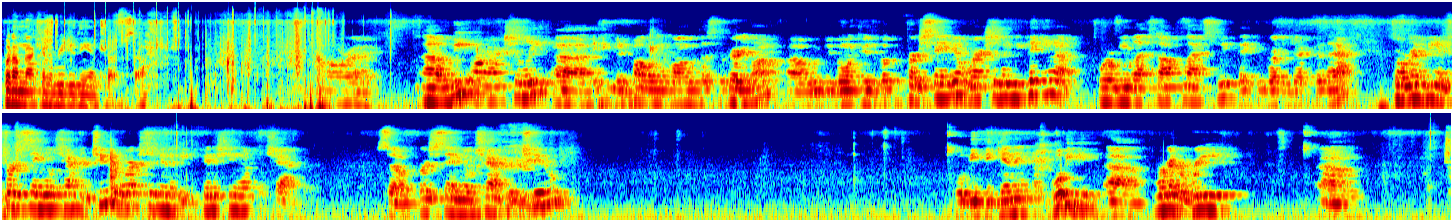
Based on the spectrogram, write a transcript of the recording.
but I'm not going to redo the intro. So. All right. Uh, we are actually, uh, if you've been following along with us for very long, uh, we'll be going through the book of First Samuel. We're actually going to be picking up where we left off last week. Thank you, Brother Jack, for that. So we're going to be in First Samuel chapter 2, and we're actually going to be finishing up the chapter. So, First Samuel chapter 2. We'll be beginning, we'll be, uh, we're going to read um,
